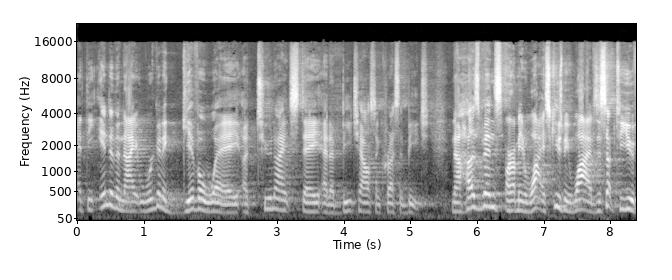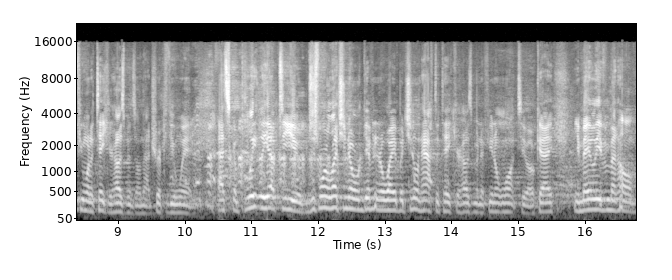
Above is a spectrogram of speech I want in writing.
at the end of the night, we're going to give away a two night stay at a beach house in Crescent Beach. Now, husbands, or I mean, wives, excuse me, wives, it's up to you if you want to take your husbands on that trip if you win. That's completely up to you. Just want to let you know we're giving it away, but you don't have to take your husband if you don't want to, okay? You may leave him at home.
